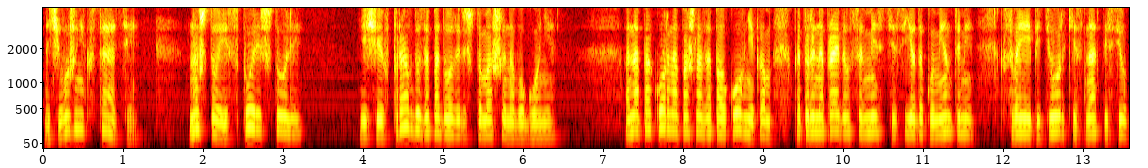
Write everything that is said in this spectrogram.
да чего же не кстати. Ну что, и спорить, что ли? Еще и вправду заподозрит, что машина в угоне. Она покорно пошла за полковником, который направился вместе с ее документами к своей пятерке с надписью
